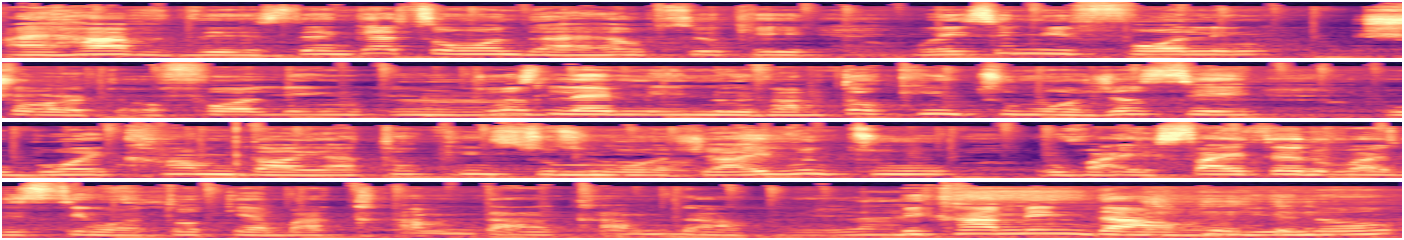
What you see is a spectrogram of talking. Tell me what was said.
I have this. Then get someone that helps you. Okay, when you see me falling short or falling, just let me know. If I'm talking too much, just say, oh boy, calm down. You're talking too, much. You're even too overexcited over this thing we're talking about. Calm down, calm down. Be calming down. You know.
